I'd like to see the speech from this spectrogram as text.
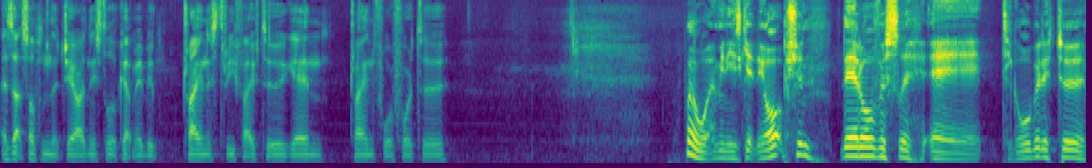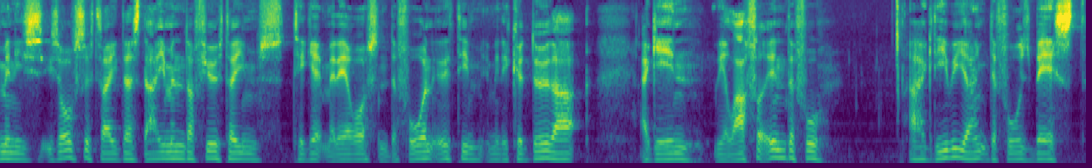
Is that something that Gerrard needs to look at? Maybe trying this three-five-two again, trying four-four-two. Well, I mean, he's got the option there, obviously, uh, to go with the two. I mean, he's he's obviously tried this diamond a few times to get Morelos and Defoe into the team. I mean, he could do that again with Lafferty and Defoe. I agree with you. I think Defoe's best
